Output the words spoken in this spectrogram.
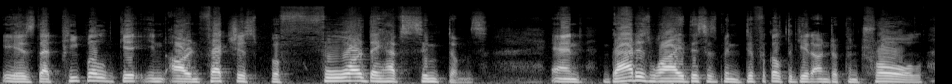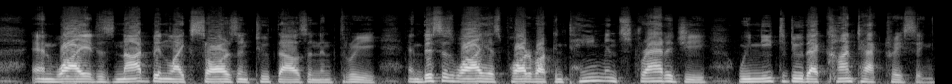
is that people get in, are infectious before they have symptoms. And that is why this has been difficult to get under control and why it has not been like SARS in 2003. And this is why, as part of our containment strategy, we need to do that contact tracing.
